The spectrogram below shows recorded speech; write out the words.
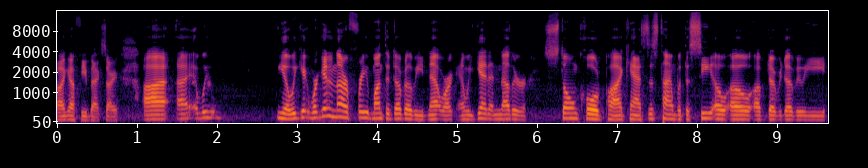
Oh, I got feedback. Sorry. Uh, I, we you know, we get we're getting another free month of WWE Network, and we get another Stone Cold podcast. This time with the COO of WWE,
